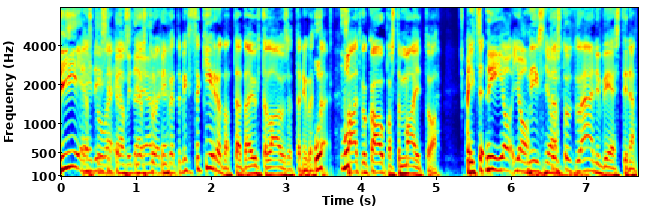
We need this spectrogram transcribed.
Niin, Jos ei tulee, jos, mitään jos tulee niin kuin, että miksi sä kirjoitat tätä yhtä lausetta, niin kuin, että Mut- mut- saatko kaupasta maitoa? Itse, niin joo, joo. niin sit joo. jos tulee ääniviestinä,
